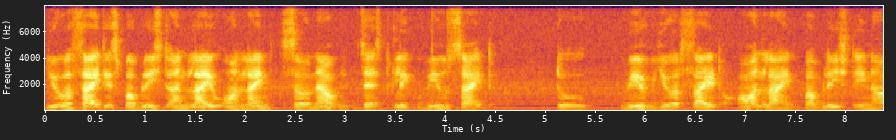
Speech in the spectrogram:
Your site is published and live online. So now just click view site to view your site online published in a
